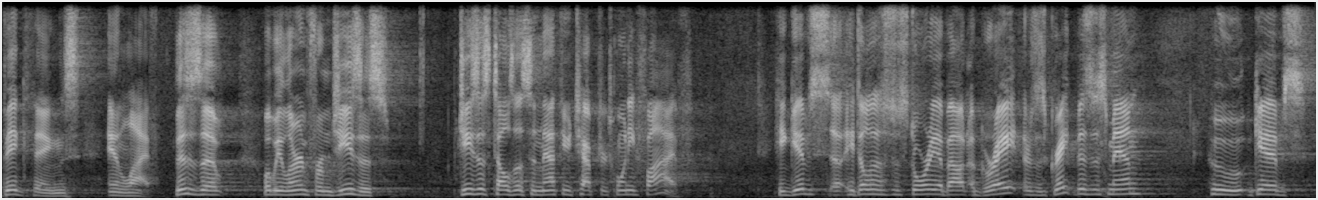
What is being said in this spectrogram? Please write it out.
big things in life. This is a, what we learn from Jesus. Jesus tells us in Matthew chapter 25. He gives, uh, he tells us a story about a great, there's this great businessman who gives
